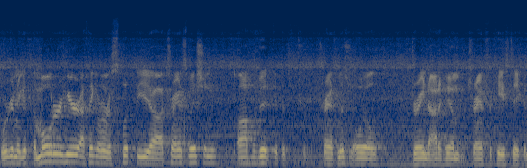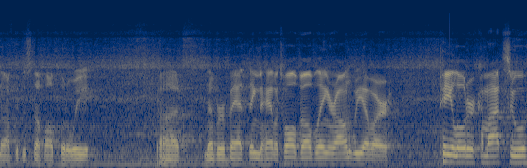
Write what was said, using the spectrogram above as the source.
We're gonna get the motor here. I think we're gonna split the uh, transmission off of it, get the tr transmission oil drained out of him, the transfer case taken off, get the stuff all put away. Uh, never a bad thing to have a 12 valve laying around. We have our payloader Komatsu.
